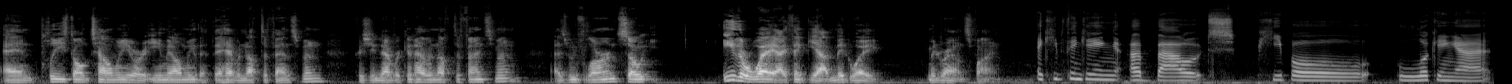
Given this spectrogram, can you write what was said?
and please don't tell me or email me that they have enough defensemen because you never could have enough defensemen, as we've learned. So either way, I think yeah, midway, mid round's fine. I keep thinking about people looking at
